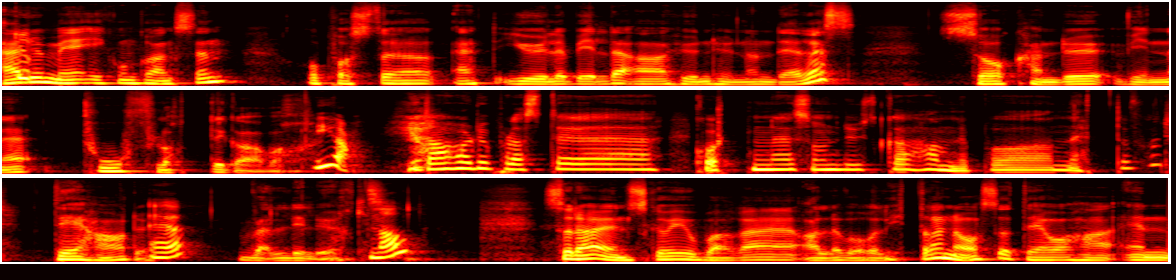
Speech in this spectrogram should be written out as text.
er du med i konkurransen og poster et julebilde av hunden hundene deres, så kan du vinne to flotte gaver. Ja, da har du plass til kortene som du skal handle på nettet for. Det har du. Ja. Veldig lurt. Knall. Så da ønsker vi jo bare alle våre lyttere nå også til å ha en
